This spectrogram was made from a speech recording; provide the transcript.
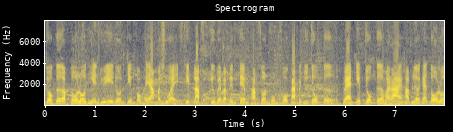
โจ๊กเกอร์กับโตโร่ที่เห็นยูเอโดนเก็บก็พยายามมาช่วยซิปรับสกิลไปแบบเต็มๆครับส่วนผมโฟกัสไปที่โจ๊กเกอร์แวนเก็บโจ๊กเกอร์มาได้ครับเหลือแค่โตโร่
